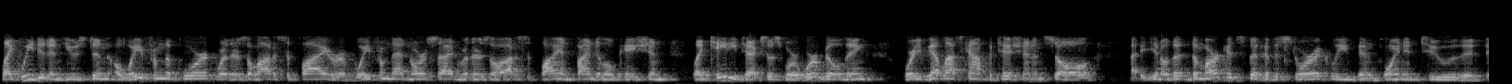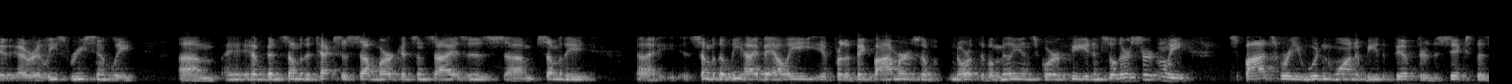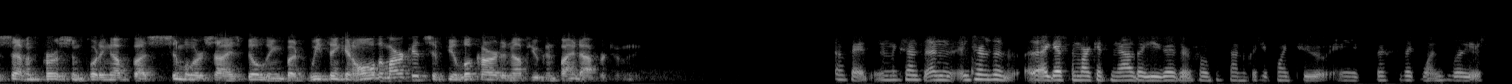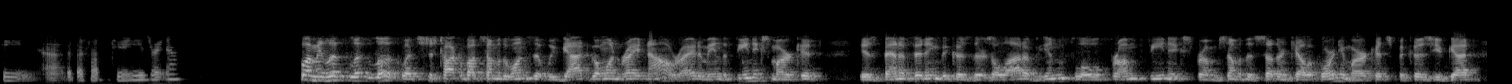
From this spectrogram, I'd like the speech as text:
like we did in Houston, away from the port where there's a lot of supply, or away from that north side where there's a lot of supply, and find a location like Katy, Texas, where we're building, where you've got less competition. You know, the markets that have historically been pointed to, that, or at least recently, have been some of the Texas sub-markets and sizes, some of the uh some of the Lehigh Valley for the big boomers of north of 1 million sq ft. There's certainly spots where you wouldn't want to be the fifth or the sixth or seventh person putting up a similar size building. But we think in all the markets, if you look hard enough, you can find opportunity. Okay. That makes sense. And in terms of, I guess, the markets now that you guys are focused on, could you point to any specific ones where you're seeing uh, the best opportunities right now? Well, I mean, look, let's just talk about some of the ones that we've got going right now, right? I mean, the Phoenix market is benefiting because there's a lot of inflow from Phoenix, from some of the Southern California markets, because you've got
